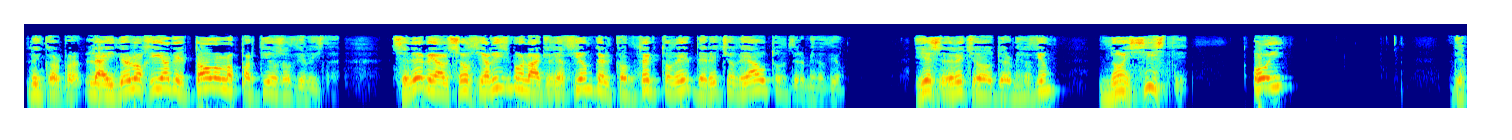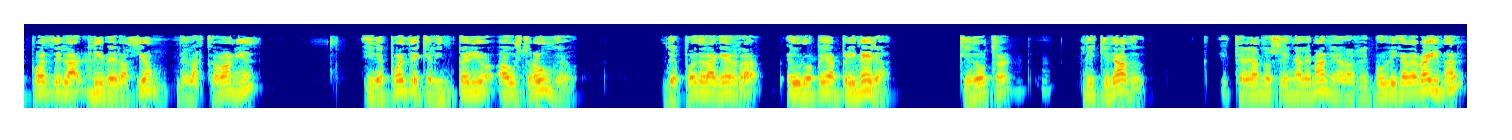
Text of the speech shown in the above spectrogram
Lo incorpora la ideología de todos los partidos socialistas. Se debe al socialismo la creación del concepto de derecho de autodeterminación. Y ese derecho de autodeterminación no existe. Hoy, después de la liberación de las colonias y después de que el imperio austrohúngaro, después de la guerra europea primera, quedó liquidado creándose en Alemania la República de Weimar,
